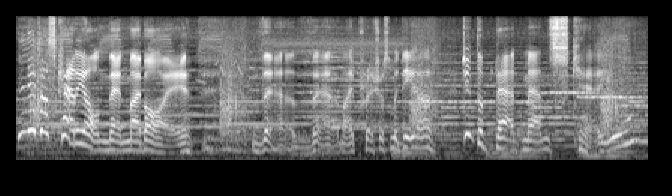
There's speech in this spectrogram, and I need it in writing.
Let us carry on then, my boy. There, there, my precious Medea. Did the bad man scare you?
